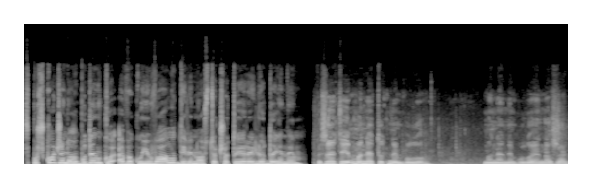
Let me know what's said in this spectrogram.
З пошкодженого будинку евакуювали 94 людини. Ви знаєте, мене тут не було. Мене не було, я, на жаль.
